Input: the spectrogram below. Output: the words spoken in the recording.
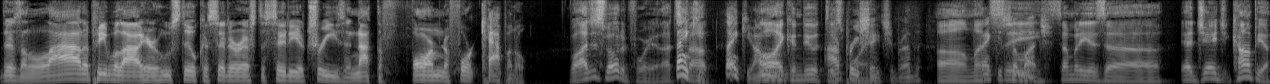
There's a lot of people out here who still consider us the city of trees and not the farm to fork capital. Well, I just voted for you. That's Thank about you, thank you. all I can do at this I appreciate you, brother. Um, let's Thank you see. so much. Somebody is uh yeah, JJ Compia.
